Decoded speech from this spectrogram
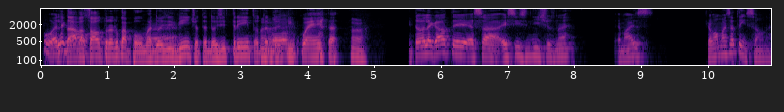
Pô, é legal. Mudava só a altura do capô. Uma é 2,20, outra é 2,30, outra é É. 2,50. Ah, Então é legal ter essa, esses nichos, né? É mais. Chama mais atenção, né?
